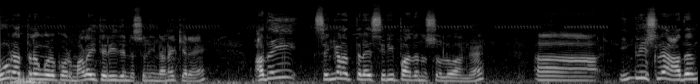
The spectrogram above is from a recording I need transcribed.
தூரத்தில் உங்களுக்கு ஒரு மலை தெரியுது என்று சொல்லி நினைக்கிறேன். அதை சிங்களத்தில் சிரிப்பாதன்னு சொல்லுவாங்க. இங்கிலீஷில் அதம்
